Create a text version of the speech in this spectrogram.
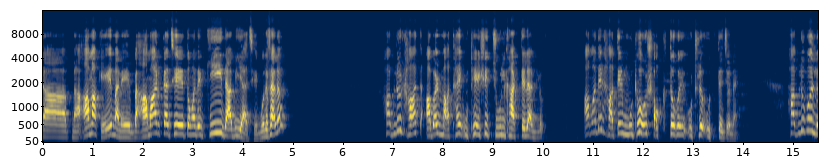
তা আমাকে মানে আমার কাছে তোমাদের কি দাবি আছে, বলে ফেলো। হাবলুর হাত আবার মাথায় উঠে এসে চুল ঘাঁটতে লাগল। আমাদের হাতের মুঠো শক্ত হয়ে উঠল উত্তেজনায়। হাবলু বলল,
